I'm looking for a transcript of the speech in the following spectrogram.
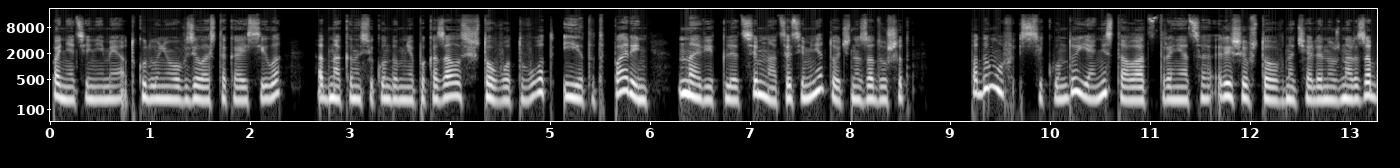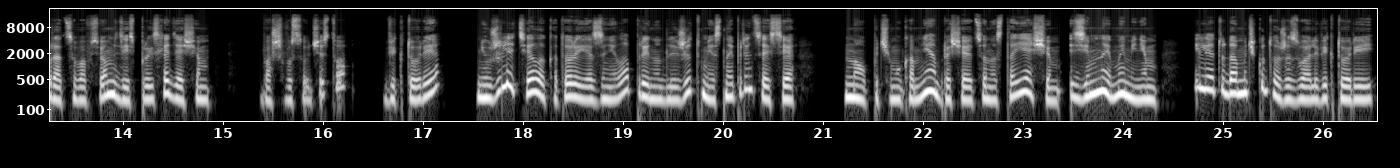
Понятия не имею, откуда у него взялась такая сила, однако на секунду мне показалось, что вот-вот и этот парень на вид лет 17 мне точно задушит. Подумав секунду, я не стала отстраняться, решив, что вначале нужно разобраться во всем здесь происходящем. «Ваше Высочество? Виктория? Неужели тело, которое я заняла, принадлежит местной принцессе?» Но почему ко мне обращаются настоящим, земным именем? Или эту дамочку тоже звали Викторией?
